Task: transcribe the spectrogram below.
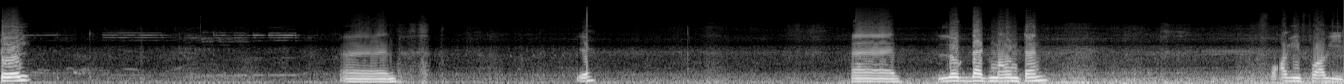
toll and ये। And look that mountain foggy foggy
